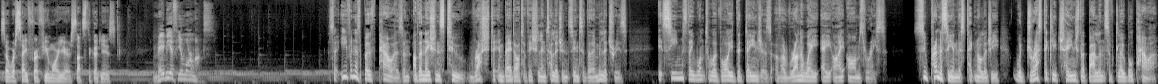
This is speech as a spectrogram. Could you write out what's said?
So we're safe for a few more years. That's the good news. Maybe a few more months. So, even as both powers and other nations too rush to embed artificial intelligence into their militaries, it seems they want to avoid the dangers of a runaway AI arms race. Supremacy in this technology would drastically change the balance of global power.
